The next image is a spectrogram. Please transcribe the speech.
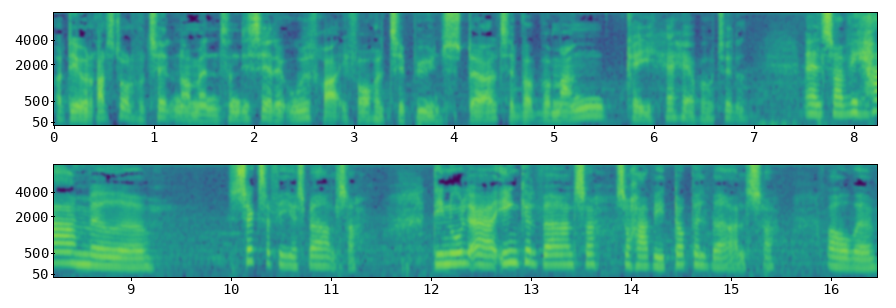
Og det er jo et ret stort hotel, når man sådan lige ser det udefra i forhold til byens størrelse. Hvor, hvor mange kan I have her på hotellet? Altså vi har med uh, 86 værelser. De nogle er enkeltværelser, så har vi dobbeltværelser. Og uh,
